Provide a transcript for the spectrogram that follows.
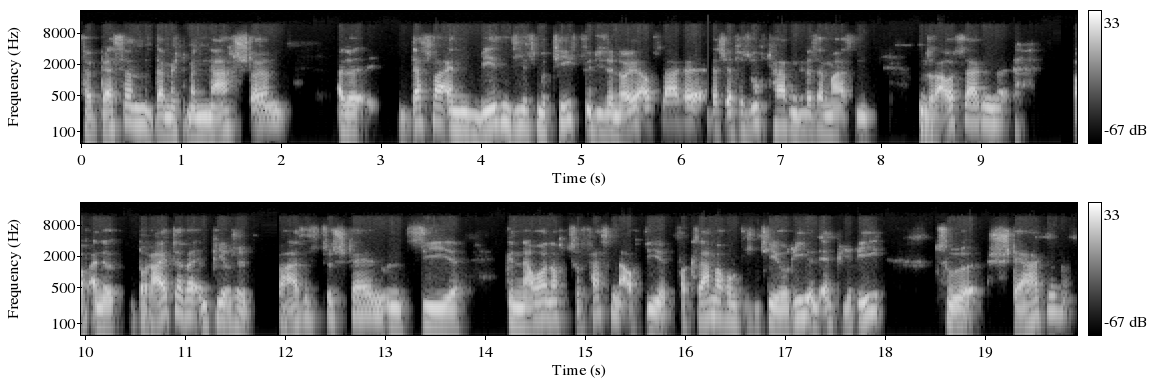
verbessern, da möchte man nachsteuern. Also das war ein wesentliches Motiv für diese neue Auflage, dass wir versucht haben, gewissermaßen unsere Aussagen auf eine breitere empirische Basis zu stellen und sie genauer noch zu fassen, auch die Verklammerung zwischen Theorie und Empirie zu stärken.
